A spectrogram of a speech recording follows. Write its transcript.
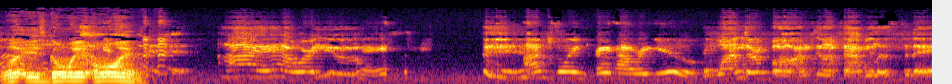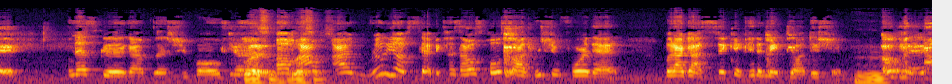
What is going on? Hi, how are you? I'm doing great. How are you? Wonderful. I'm doing fabulous today. That's good. God bless you both. Yes. Blessings, Um, blessings. I'm, I'm really upset because I was supposed to audition for that, but I got sick and couldn't make the audition. hmm Okay.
